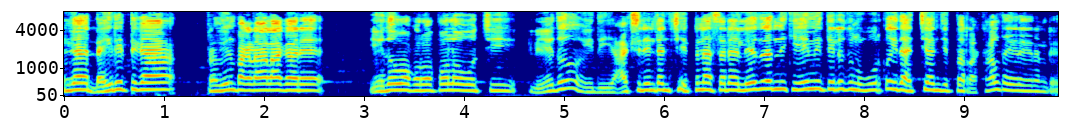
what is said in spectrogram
ఇంకా డైరెక్ట్గా ప్రవీణ్ పగడాల గారే ఏదో ఒక రూపంలో వచ్చి లేదు ఇది యాక్సిడెంట్ అని చెప్పినా సరే లేదు లేదు నీకు ఏమీ తెలియదు నువ్వు ఊరుకో ఇది హత్య అని చెప్పారు. రకాలు తయారయ్యారండి.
